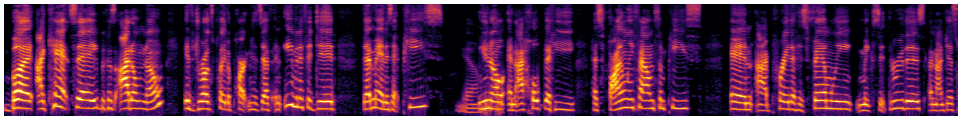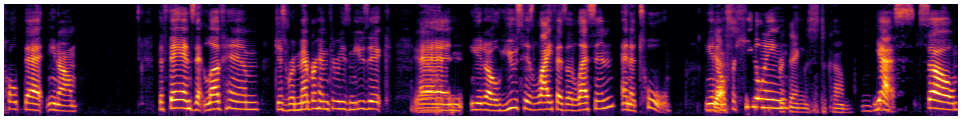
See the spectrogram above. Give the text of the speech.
but i can't say because i don't know if drugs played a part in his death and even if it did that man is at peace Yeah. you know and i hope that he has finally found some peace and i pray that his family makes it through this and i just hope that you know the fans that love him just remember him through his music Yeah. and you know use his life as a lesson and a tool you know for healing For things to come. Mhm. Yes. So,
